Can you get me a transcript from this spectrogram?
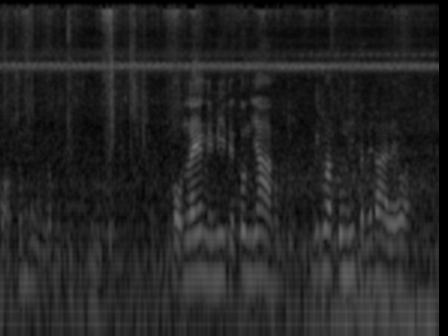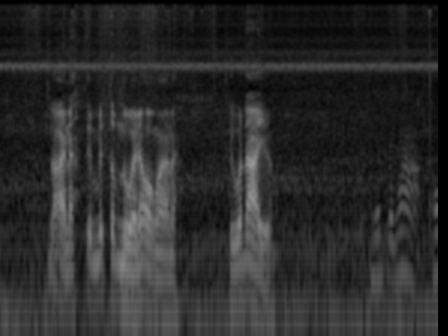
ความสมบูรณ์ครับ ต้นแรงนี่มีแต่ต้นหญ้าครับนึกว่าตรงนี้จะไม่ได้แล้วอะได้นะเต็มเม็ดเต็มหน่วยนะออกมานะถือว่าได้อยู่เหมือนกับว่าพอ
